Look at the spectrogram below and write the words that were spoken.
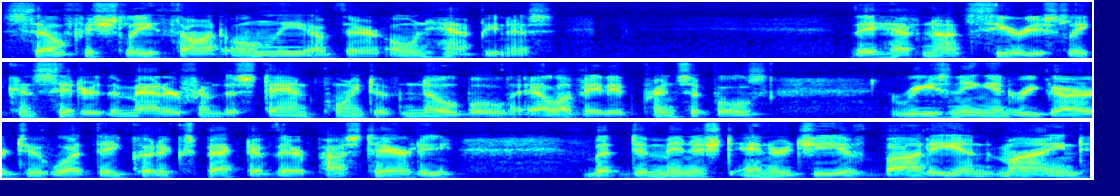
selfishly thought only of their own happiness they have not seriously considered the matter from the standpoint of noble, elevated principles, reasoning in regard to what they could expect of their posterity, but diminished energy of body and mind,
